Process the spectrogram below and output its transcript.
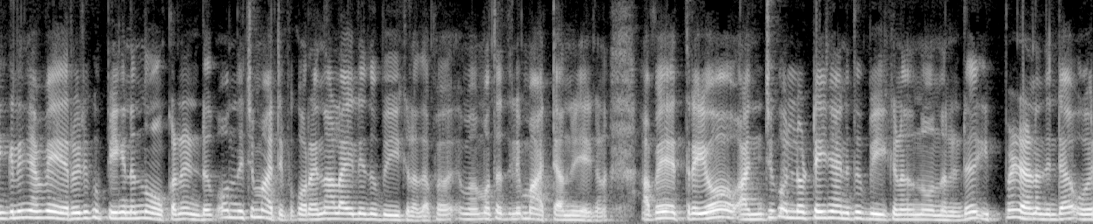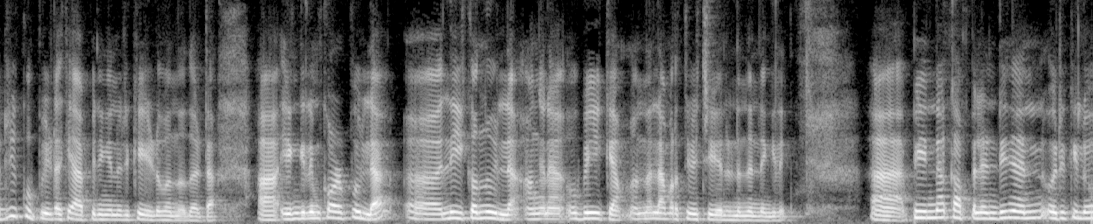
എങ്കിലും ഞാൻ വേറൊരു കുപ്പി ഇങ്ങനെ നോക്കണുണ്ട്. ഒന്നിച്ച് മാറ്റി ഇപ്പോൾ കുറേ നാളായാലും ഇത് ഉപയോഗിക്കണത്. അപ്പോൾ മൊത്തത്തിൽ മാറ്റാമെന്ന് വിചാരിക്കണം. അപ്പോൾ എത്രയോ അഞ്ച് കൊല്ലോട്ടേ ഞാനിത് ഉപയോഗിക്കണമെന്ന് തോന്നുന്നുണ്ട് ഇപ്പോഴാണ് ഇതിന്റെ ഒരു കുപ്പിയുടെ ക്യാപ്പിന് ഇങ്ങനെ ഒരു കേട് വന്നത് കേട്ടോ. എങ്കിലും കുഴപ്പമില്ല. ലീക്കൊന്നുമില്ല അങ്ങനെ ഉപയോഗിക്കാം. നല്ല അമർത്തി വെച്ച് കഴിഞ്ഞിട്ടുണ്ടെന്നുണ്ടെങ്കിൽ പിന്നെ കപ്പലണ്ടി ഞാൻ ഒരു കിലോ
